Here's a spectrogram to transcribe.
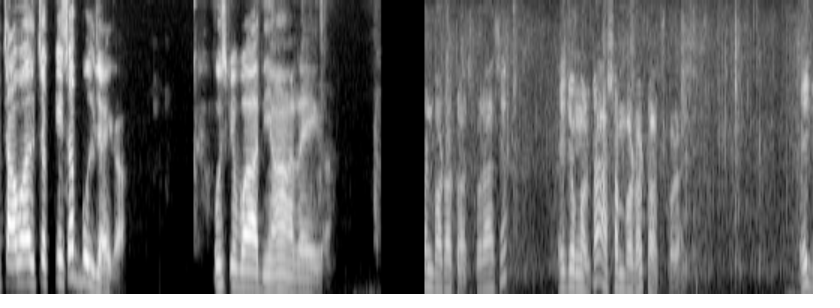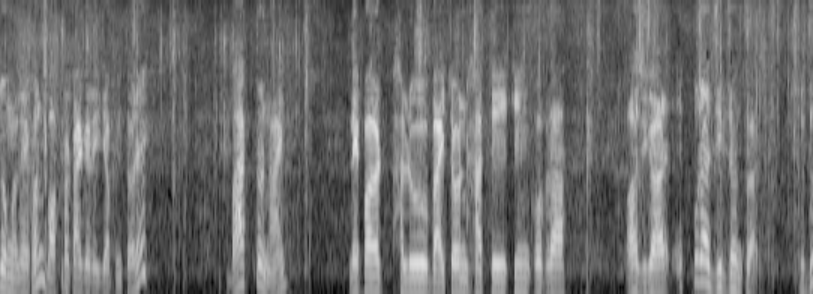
चावल चक्की सब भूल जाएगा उसके बाद यहाँ रहेगा আসাম বর্ডার টাচ করা আছে এই জঙ্গলটা আসাম বর্ডার টাচ করা আছে এই জঙ্গলে এখন বক্সা টাইগার রিজার্ভ ভিতরে বাঘ তো নাই লেপার্ড ভালু বাইটন হাতি কিং কোবরা অজগর পুরো জীবজন্তু আছে। শুধু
